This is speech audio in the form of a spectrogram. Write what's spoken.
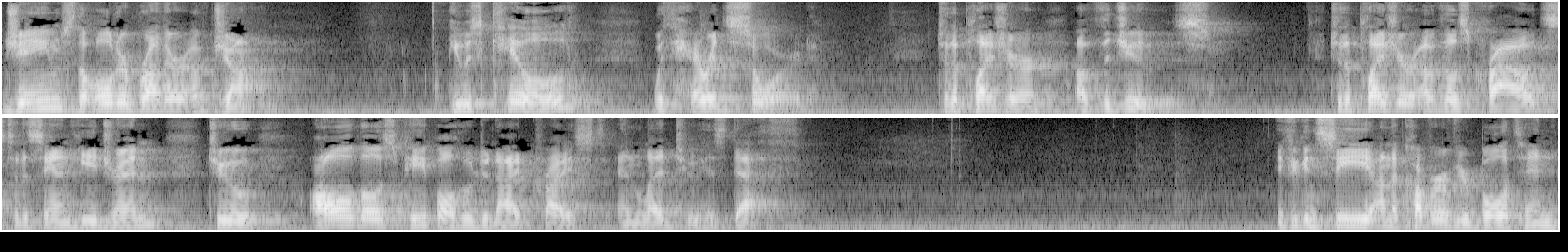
James, the older brother of John, he was killed with Herod's sword to the pleasure of the Jews, to the pleasure of those crowds, to the Sanhedrin, to all those people who denied Christ and led to his death. If you can see on the cover of your bulletin,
